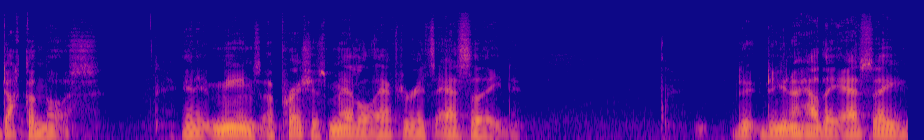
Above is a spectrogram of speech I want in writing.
dokimos, and it means a precious metal after it's assayed. Do, do you know how they assay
